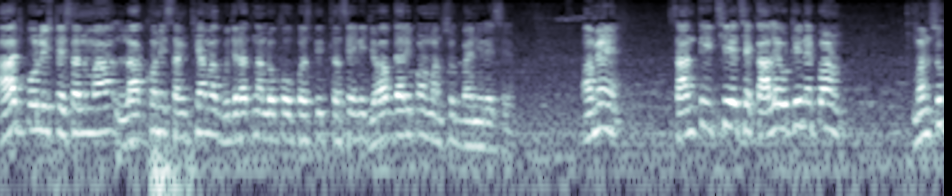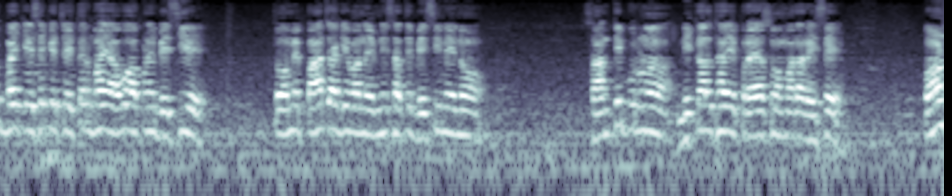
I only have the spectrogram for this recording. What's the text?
આ જ પોલીસ સ્ટેશનમાં લાખોની સંખ્યામાં ગુજરાતના લોકો ઉપસ્થિત થશે, એની જવાબદારી પણ મનસુખભાઈની રહેશે. અમે શાંતિ ઈચ્છીએ છીએ. કાલે ઉઠીને પણ મનસુખભાઈ કહેશે કે, ચૈતરભાઈ, આવો આપણે બેસીએ. તો અમે પાંચ આગેવાનો એમની સાથે બેસીને એનો શાંતિપૂર્ણ નિકાલ થાય એ પ્રયાસો અમારા રહેશે. પણ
